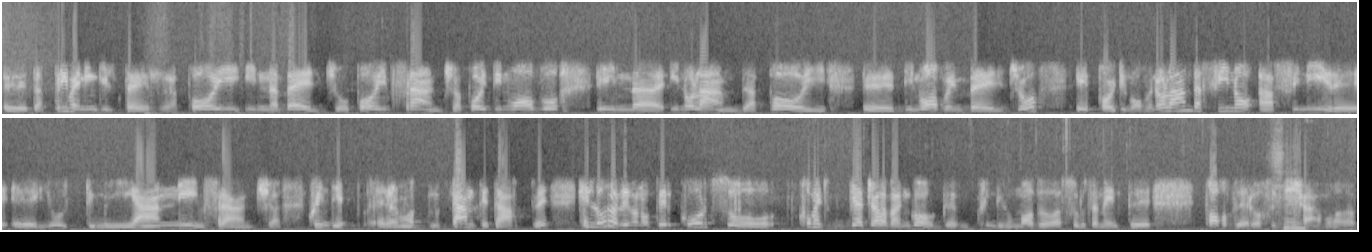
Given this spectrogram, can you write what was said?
eh, dapprima in Inghilterra, poi in Belgio, poi in Francia, poi di nuovo in, eh, in Olanda, poi eh, di nuovo in Belgio e poi di nuovo in Olanda fino a finire eh, gli ultimi anni in Francia. Quindi erano tante tappe che loro avevano percorso come viaggiava Van Gogh, quindi in un modo assolutamente povero, mm. diciamo,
